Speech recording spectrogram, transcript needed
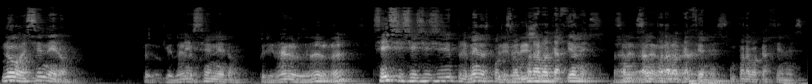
No, es enero. Pero que enero. Es enero. Primero de enero, ¿eh? Sí, sí, sí, sí, sí, primeros, porque son para vacaciones. Vale, Son, vale, son para vale, vacaciones, son para vacaciones.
